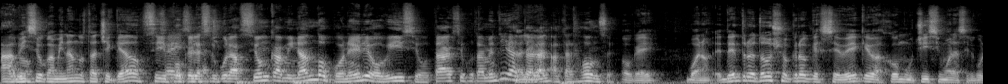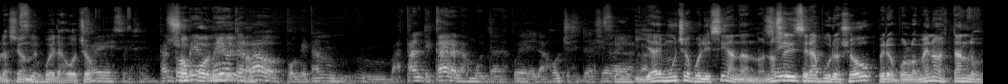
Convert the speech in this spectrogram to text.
Ah, ¿O no? bici o caminando está chequeado. Sí, Sí, porque sí, la circulación caminando, ponele o bici o taxi justamente, y hasta, las 11. Ok. Bueno, dentro de todo yo creo que se ve que bajó muchísimo la circulación Sí. después de las 8. Sí, sí, sí. Todos medio, ponele- medio aterrados porque están mm, bastante caras las multas después de las 8 si te llegan Y hay mucha policía andando. No Sí, sé si sí. será puro show, pero por lo menos están los,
